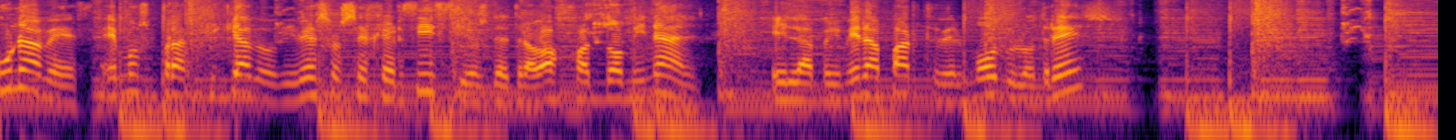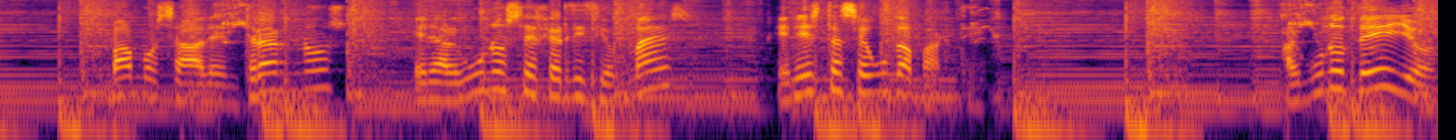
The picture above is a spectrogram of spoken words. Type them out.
Una vez hemos practicado diversos ejercicios de trabajo abdominal en la primera parte del módulo 3, vamos a adentrarnos en algunos ejercicios más en esta segunda parte. Algunos de ellos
